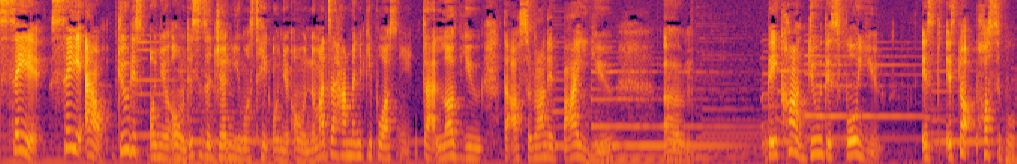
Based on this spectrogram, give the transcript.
say it say it out. Do this on your own. This is a journey you must take on your own. No matter how many people are that love you that are surrounded by you um they can't do this for you. It's it's not possible.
